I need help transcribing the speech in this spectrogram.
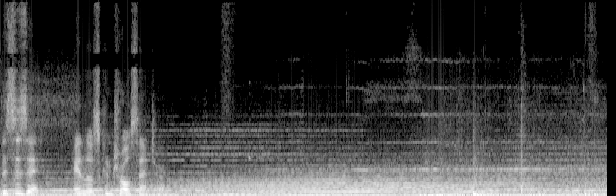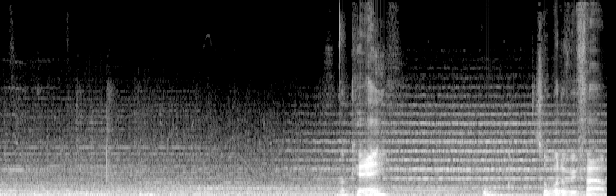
This is it. Halo's control center. Okay. So what have we found?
